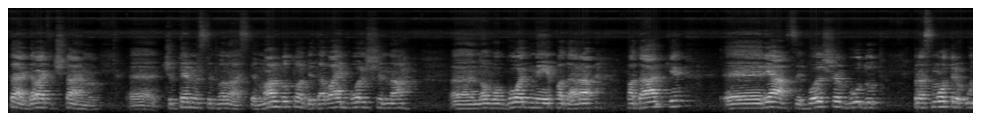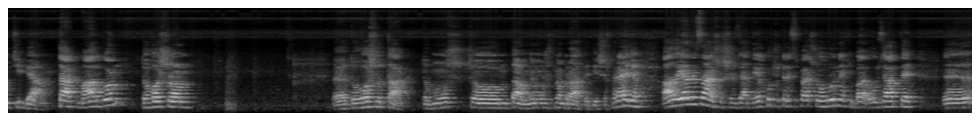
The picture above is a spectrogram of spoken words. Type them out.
Так, давайте читаємо. Е, 14-12. Марго Тобі, давай більше на е, новогодні подара... подарки. Е, реакції. Більше будуть просмотри у тебя. Так, Марго, того що. Е, Того, що так, тому що там не можуть набрати більше переглядів. Але я не знаю, що ще взяти. Я хочу 31 грудня хіба взяти е,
